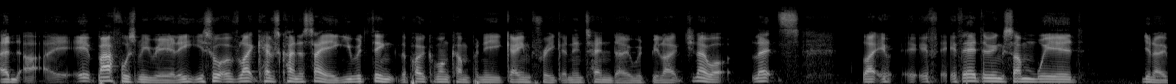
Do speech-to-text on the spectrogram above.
and uh, it baffles me really. You sort of, like Kev's kind of saying, you would think the Pokemon Company, Game Freak, and Nintendo would be like, do you know what? Let's, like, if, if, if they're doing some weird, you know,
